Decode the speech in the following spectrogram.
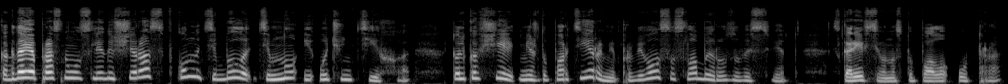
Когда я проснулась в следующий раз, в комнате было темно и очень тихо. Только в щель между портьерами пробивался слабый розовый свет. Скорее всего, наступало утро,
